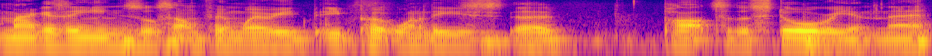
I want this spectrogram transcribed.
magazines or something where he he put one of these uh, parts of the story in there.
